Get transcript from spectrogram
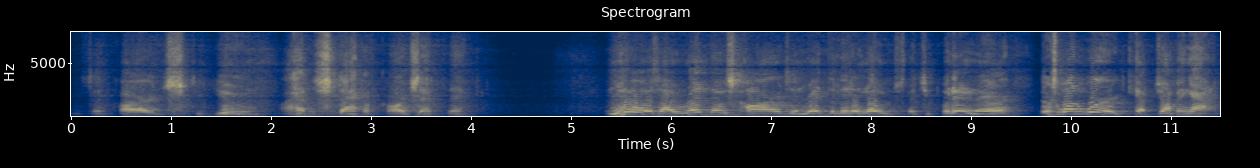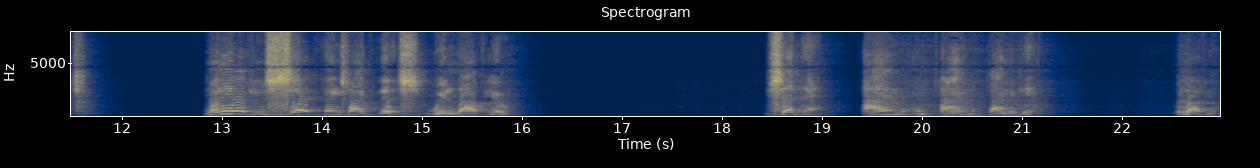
and sent cards to you. I had a stack of cards that thick. You know, as I read those cards and read the little notes that you put in there, there's one word kept jumping out. Many of you said things like this, we love you. You said that time and time and time again. We love you.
